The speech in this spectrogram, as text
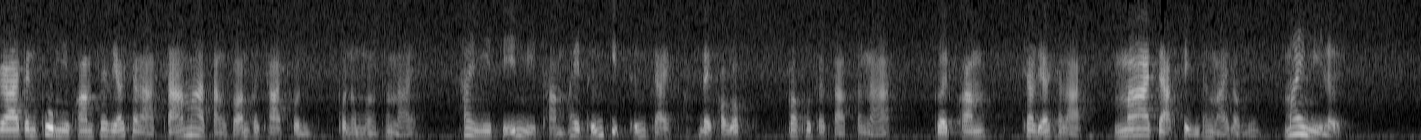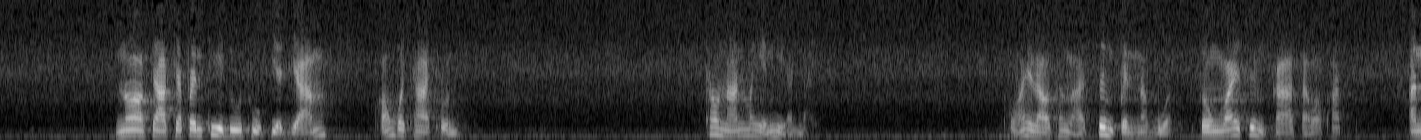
กลายเป็นผู้มีความเฉลียวฉลาดสามารถสั่งสอนประชาชนพลเมืองทั้งหลาย ให้มีศีลมีธรรมให้ถึงจิตถึงใจได้เคารพพระพุทธศาสนา เกิดความเฉลียวฉลาดมาจากสิ่งทั้งหลายเหล่านี้ ไม่มีเลย นอกจากจะเป็นที่ดูถูกเกียดหยามของประชาชน เท่านั้นไม่เห็นมีอันใดข อให้เราทั้งหลายซึ่งเป็นนักบวชทรงไว้ซึ่งกาสาวพัดอัน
